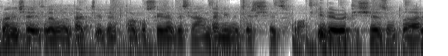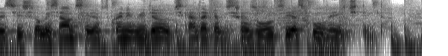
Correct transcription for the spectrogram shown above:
თქვენ შეიძლება დაგჭირდეთ ფოკუსირების რამდენიმეჯერ შეცვლა. კიდევ ერთი შეზღუდვა არის ის, რომ ის ამცირებს თქვენი ვიდეოების გადაღების რეზოლუციას Full HD-მდე.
